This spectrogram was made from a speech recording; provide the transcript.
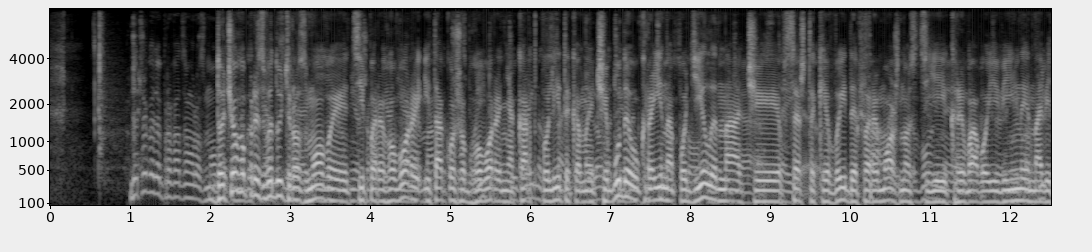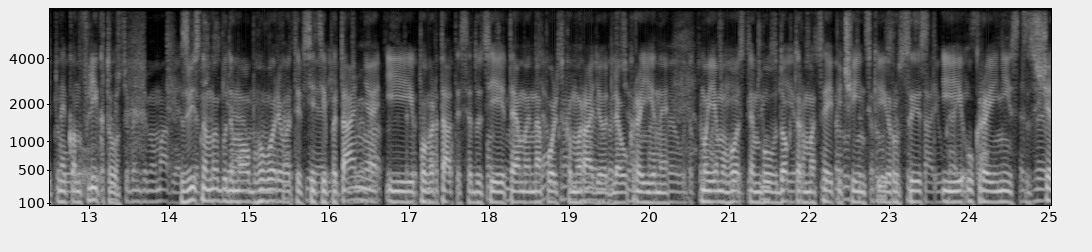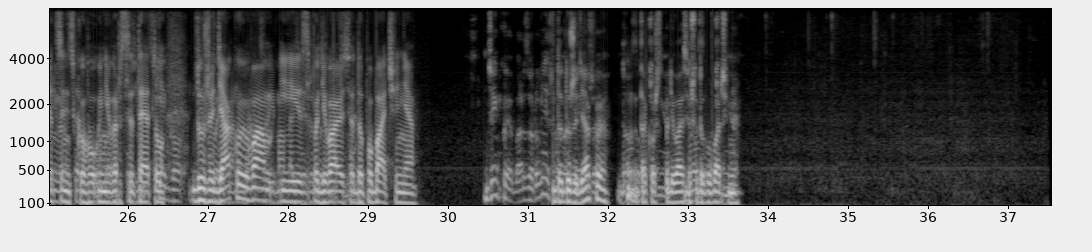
До чого призведуть розмови, ці переговори і також обговорення карт політиками? Чи буде Україна поділена, чи все ж таки вийде переможно з цієї кривавої війни, навіть не конфлікту? Звісно, ми будемо обговорювати всі ці питання і повертатися до цієї теми на польському радіо для України. Моїм гостем був доктор Мацей Пічинський, русист і україніст з Щецинського університету. Дуже дякую вам і сподіваюся, до побачення. Дякую bardzo. Również Дуже дякую. Також сподіваюся, що до побачення.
